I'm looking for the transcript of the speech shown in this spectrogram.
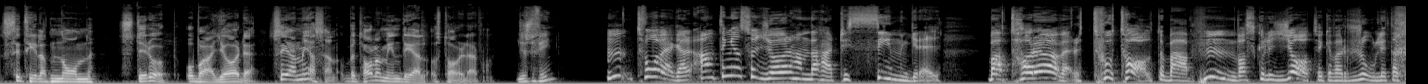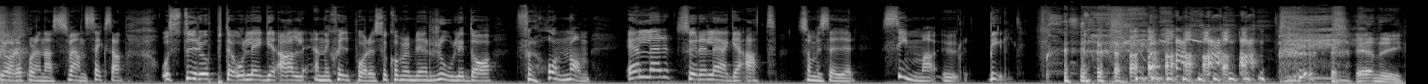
se till att någon styr upp och bara gör det. Så är jag med sen och betalar min del och så tar vi det därifrån. Josefin? Två vägar. Antingen så gör han det här till sin grej. Bara tar över totalt och bara, hmm, vad skulle jag tycka var roligt att göra på den här svensexan? Och styr upp det och lägger all energi på det så kommer det bli en rolig dag för honom. Eller så är det läge att, som vi säger, simma ur bild. Henrik?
